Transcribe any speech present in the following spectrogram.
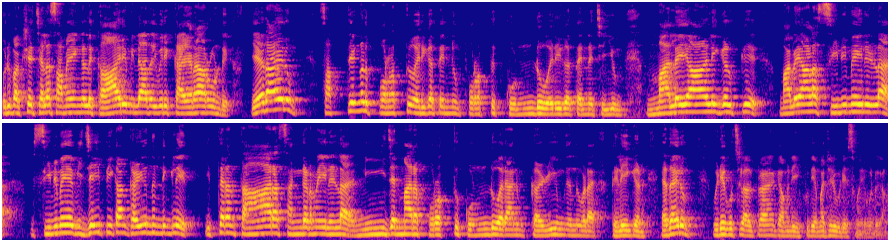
ഒരു പക്ഷേ ചില സമയങ്ങളിൽ കാര്യമില്ലാതെ ഇവർ കയറാറുണ്ട്. ഏതായാലും സത്യങ്ങൾ പുറത്ത് വരിക തന്നെ പുറത്ത് കൊണ്ടുവരിക തന്നെ ചെയ്യും. മലയാളികൾക്ക് മലയാള സിനിമയിലുള്ള സിനിമയെ വിജയിപ്പിക്കാൻ കഴിയുന്നുണ്ടെങ്കിൽ ഇത്തരം താര സംഘടനയിലുള്ള നീചന്മാരെ പുറത്ത് കൊണ്ടുവരാനും കഴിയും എന്നിവിടെ തെളിയിക്കുകയാണ്. ഏതായാലും വീഡിയോയെക്കുറിച്ചുള്ള അഭിപ്രായം കമന്റ് പുതിയ മറ്റൊരു വീഡിയോസുമായി വീണ്ടും കാണാം.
